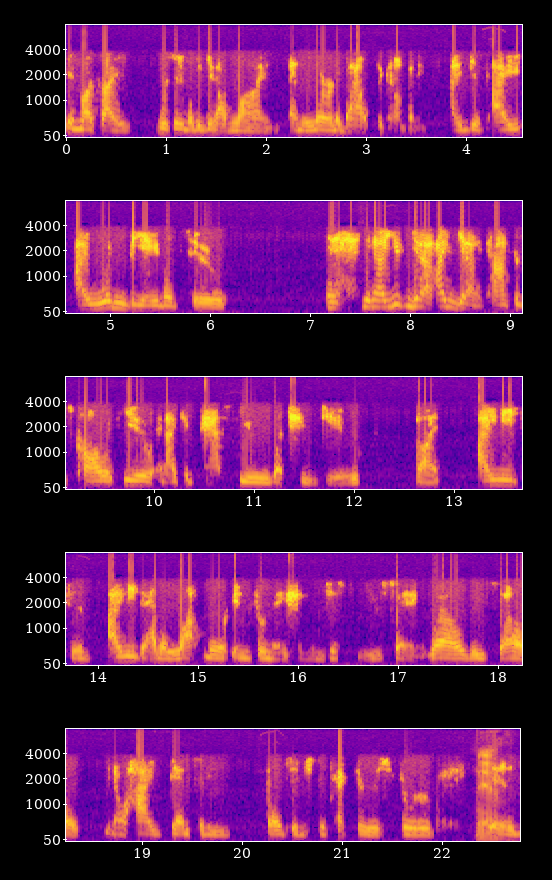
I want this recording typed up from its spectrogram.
unless I was able to get online and learn about the company. I just I I wouldn't be able to. You know, you can get I can get on a conference call with you and I can ask you what you do, but I need to I need to have a lot more information than just you saying, well, we sell you know high density voltage detectors for yeah. the,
